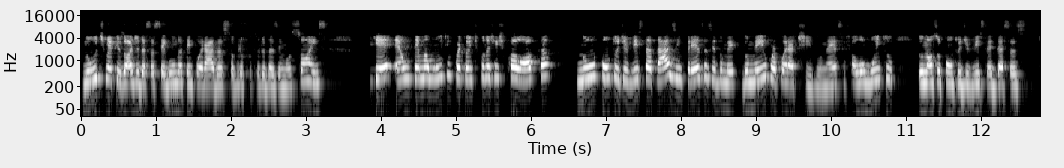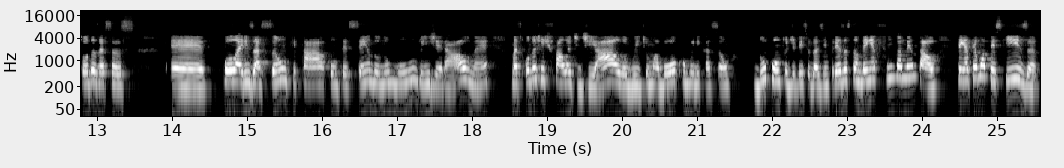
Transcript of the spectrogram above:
no último episódio dessa segunda temporada sobre o futuro das emoções, que é um tema muito importante quando a gente coloca no ponto de vista das empresas e do, me do meio corporativo, né? Você falou muito do nosso ponto de vista dessas todas essas é, polarização que está acontecendo no mundo em geral, né? Mas quando a gente fala de diálogo e de uma boa comunicação do ponto de vista das empresas também é fundamental. Tem até uma pesquisa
